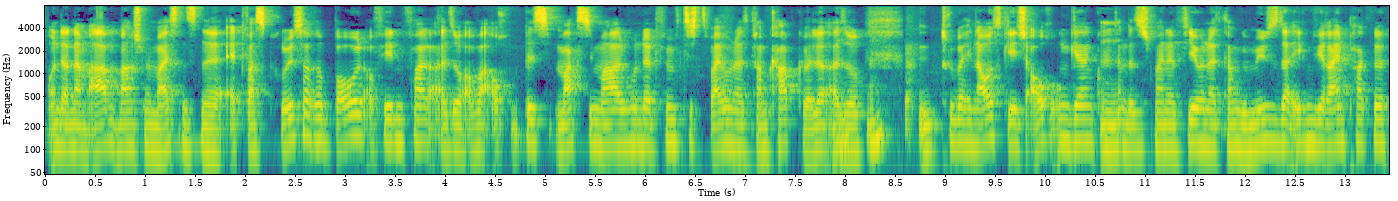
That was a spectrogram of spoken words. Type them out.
Und dann am Abend mache ich mir meistens eine etwas größere Bowl auf jeden Fall, also aber auch bis maximal 150, 200 Gramm Carbquelle. Also mhm. drüber hinaus gehe ich auch ungern, gucke mhm. dann, dass ich meine 400 Gramm Gemüse da irgendwie reinpacke,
